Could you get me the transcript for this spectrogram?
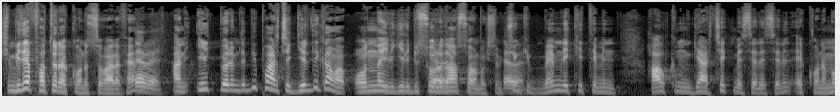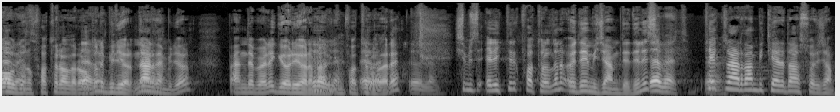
Şimdi bir de fatura konusu var efendim. Evet. Hani ilk bölümde bir parça girdik ama onunla ilgili bir soru Evet. daha sormak istiyorum. Evet. Çünkü memleketimin, halkımın gerçek meselesinin ekonomi Evet. olduğunu, faturalar olduğunu Evet. biliyorum. Nereden Evet. biliyorum? Ben de böyle görüyorum her Öyle, gün faturaları. evet, öyle. Şimdi siz elektrik faturalarını ödemeyeceğim dediniz. Evet, evet. Tekrardan bir kere daha soracağım.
